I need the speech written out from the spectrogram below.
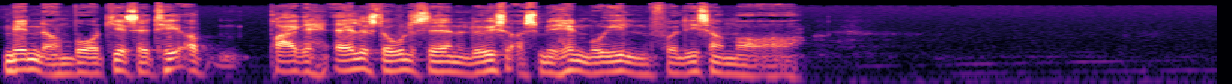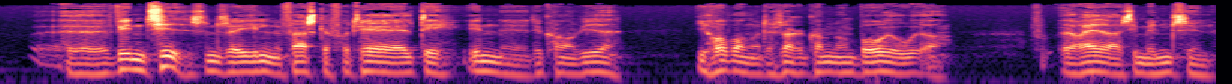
mænd ombord giver sig til at brække alle stolesæderne løse og smide hen mod ilden for ligesom at øh, vinde tid, sådan så ilden først skal få taget alt det, inden øh, det kommer videre. I håber om, at der så kan komme nogle både ud og øh, redde os i mellemtiden.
